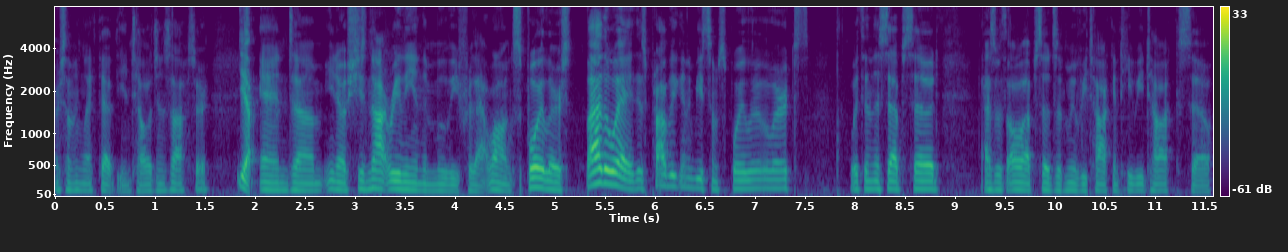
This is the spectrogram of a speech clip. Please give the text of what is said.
Or something like that, the intelligence officer. Yeah. And, um, you know, she's not really in the movie for that long. Spoilers. By the way, there's probably going to be some spoiler alerts within this episode, as with all episodes of Movie Talk and TV Talk. So,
